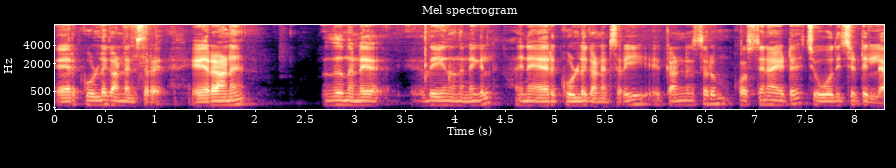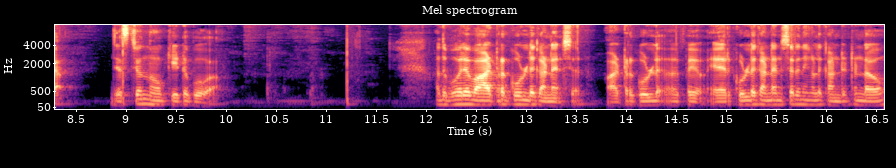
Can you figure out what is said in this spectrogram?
എയർ കൂൾഡ് കണ്ടൻസർ എയറാണ് ഇത് ഇത് ചെയ്യുന്നുണ്ടെങ്കിൽ അതിന് എയർ കൂൾഡ് കണ്ടൻസർ ഈ കണ്ടൻസറും ക്വസ്റ്റ്യനായിട്ട് ചോദിച്ചിട്ടില്ല. ജസ്റ്റ് ഒന്ന് നോക്കിയിട്ട് പോവാം. അതുപോലെ water cooled condenser water cooled ഇപ്പോൾ എയർ കൂൾഡ് കണ്ടൻസർ നിങ്ങൾ കണ്ടിട്ടുണ്ടാവും.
